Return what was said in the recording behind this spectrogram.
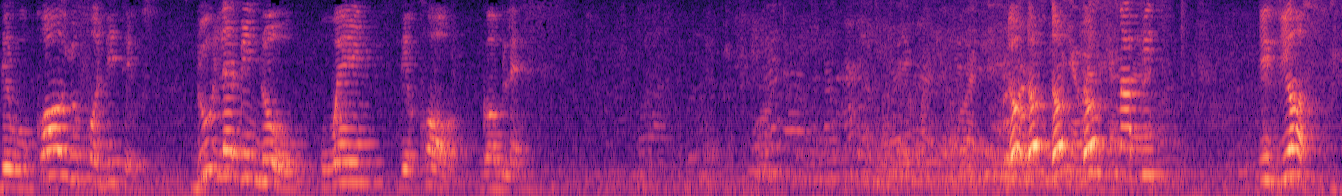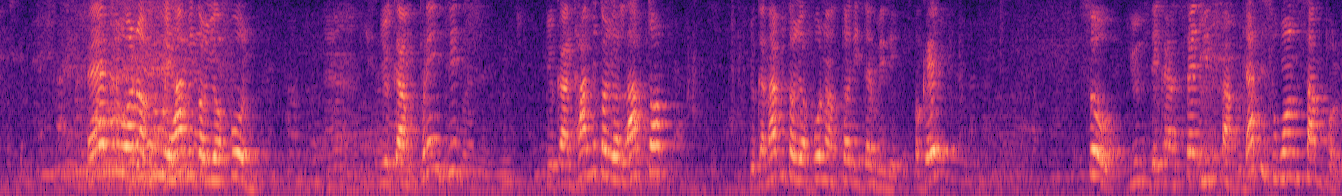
they will call you for details. Do let me know when they call. God bless. Don't, don't, don't, don't snap it. It's yours. Every one of you will have it on your phone. You can print it. You can have it on your laptop. You can have it on your phone and study it every day. Okay? So you, they can send you sample. That is one sample.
